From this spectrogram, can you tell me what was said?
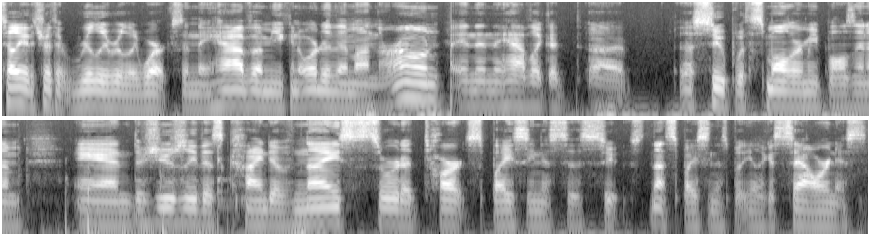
tell you the truth, it really really works. And they have them. You can order them on their own, and then they have like a uh, a soup with smaller meatballs in them and there's usually this kind of nice sort of tart spiciness to the soups. Not spiciness, but you know, like a sourness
